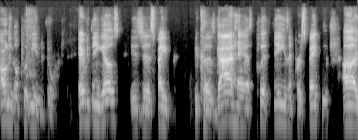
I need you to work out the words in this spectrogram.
only gonna put me in the door. Everything else is just favor because God has put things in perspective. Uh,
